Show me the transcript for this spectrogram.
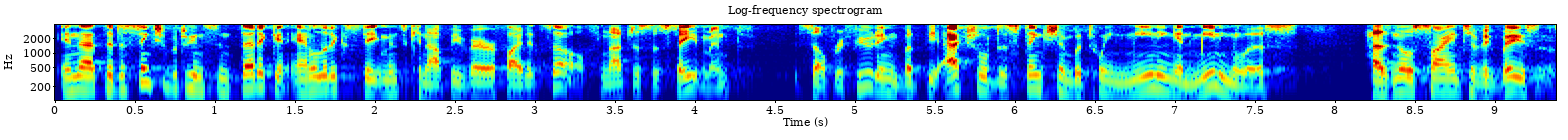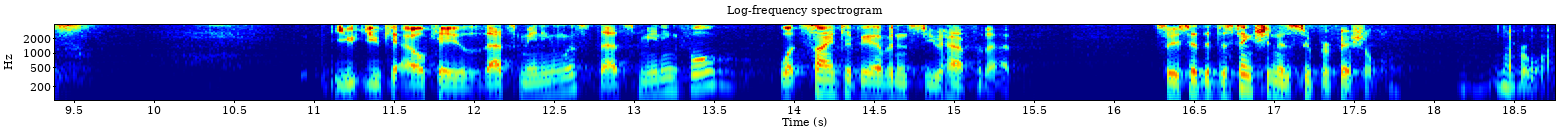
in that the distinction between synthetic and analytic statements cannot be verified itself. Not just a statement, self refuting, but the actual distinction between meaning and meaningless has no scientific basis. You, you can, okay, that's meaningless, that's meaningful. What scientific evidence do you have for that? So he said the distinction is superficial, number one.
